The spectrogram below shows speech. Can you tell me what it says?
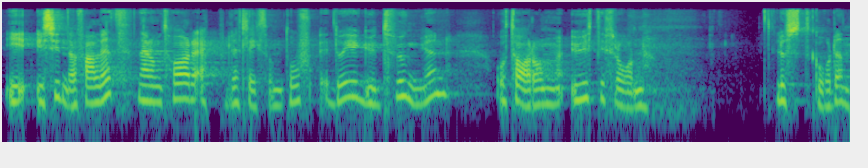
I, i syndafallet, när de tar äpplet, liksom, då, då är Gud tvungen att ta dem utifrån lustgården.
